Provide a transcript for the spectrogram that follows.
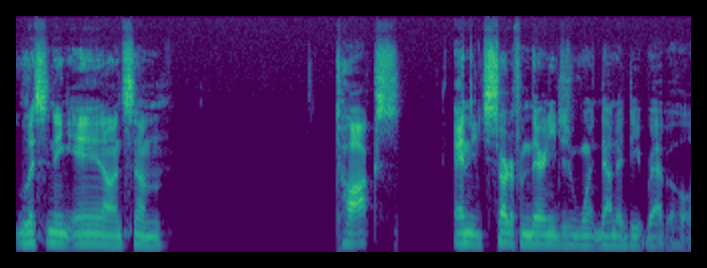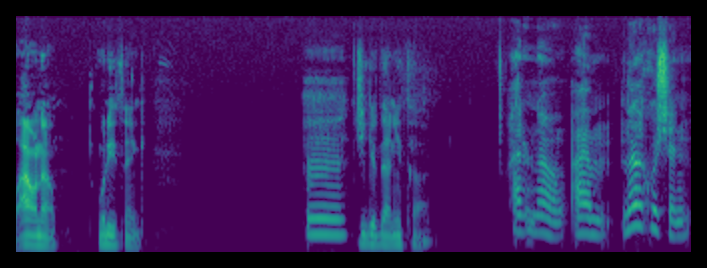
listening in on some talks and you started from there and you just went down a deep rabbit hole. I don't know. What do you think? Mm, Did you give that any thought? I don't know. Um, another question.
